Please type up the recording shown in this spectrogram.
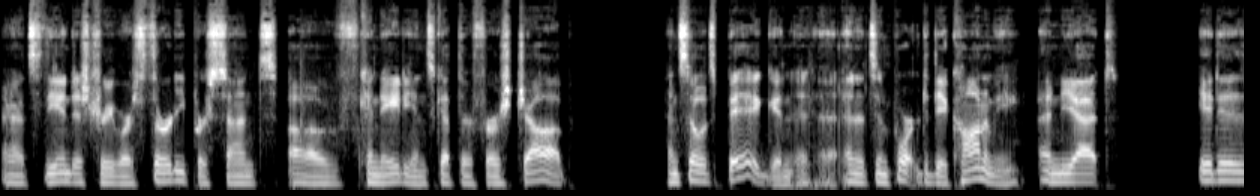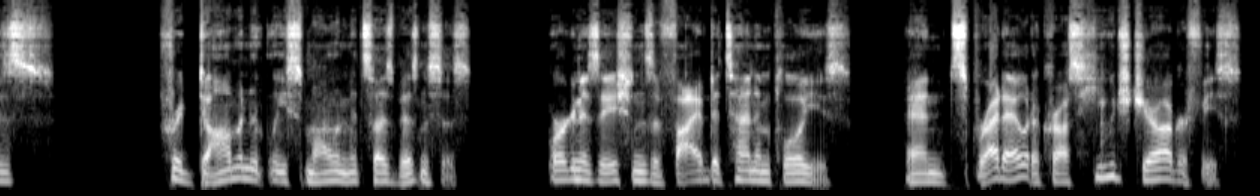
And it's the industry where 30% of Canadians get their first job. And so it's big and, and it's important to the economy. And yet it is predominantly small and mid-sized businesses, organizations of five to 10 employees and spread out across huge geographies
